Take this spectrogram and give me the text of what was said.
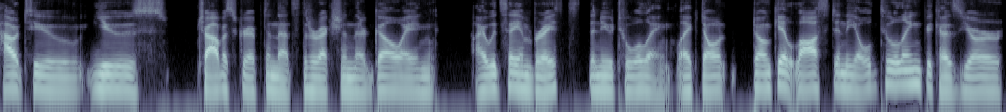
how to use JavaScript and that's the direction they're going, I would say embrace the new tooling. Like don't don't get lost in the old tooling because you're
